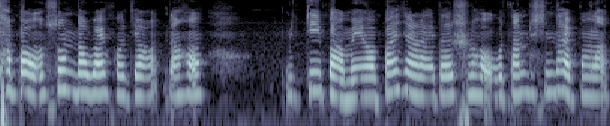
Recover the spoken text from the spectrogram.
他把我送到外婆家，然后低保没有办下来的时候，我当时心态崩了，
